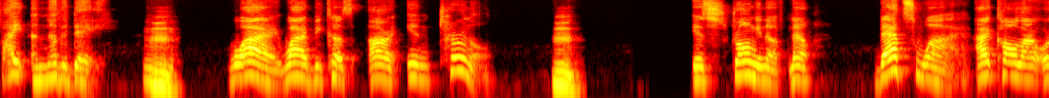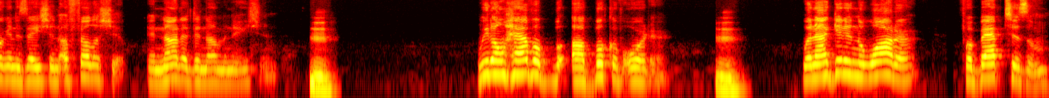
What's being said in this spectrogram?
fight another day Mm. why why because our internal Mm. is strong enough. Now, that's why I call our organization a fellowship and not a denomination. Hmm. We don't have a, a book of order. Mm. When I get in the water for baptism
